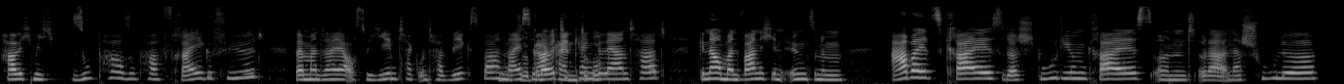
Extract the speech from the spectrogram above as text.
habe ich mich super, super frei gefühlt, weil man da ja auch so jeden Tag unterwegs war, nice so Leute kennengelernt Druck. hat. Genau, man war nicht in irgendeinem Arbeitskreis oder Studiumkreis und oder in der Schule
